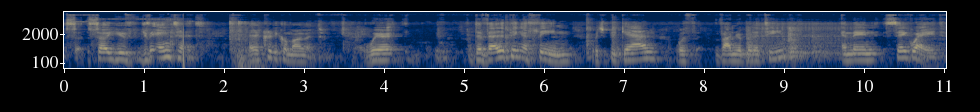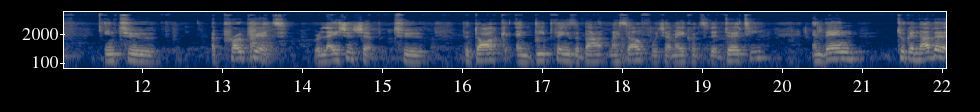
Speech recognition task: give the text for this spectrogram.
so, so you've you've entered at a critical moment. We're developing a theme which began with vulnerability and then segued into appropriate relationship to the dark and deep things about myself, which I may consider dirty, and then took another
